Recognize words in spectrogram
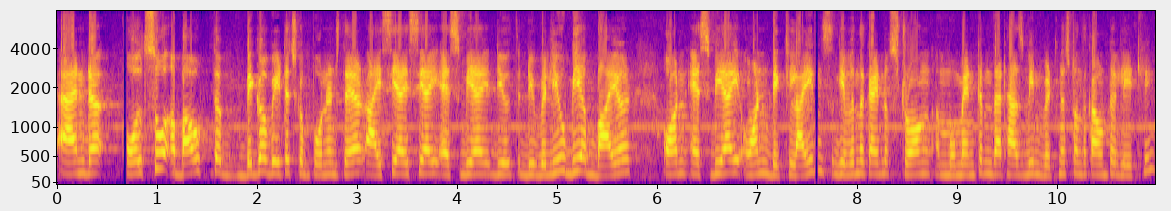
and uh, also about the bigger weightage components there, ICICI, SBI. Do you, do, will you be a buyer on SBI on declines, given the kind of strong momentum that has been witnessed on the counter lately?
